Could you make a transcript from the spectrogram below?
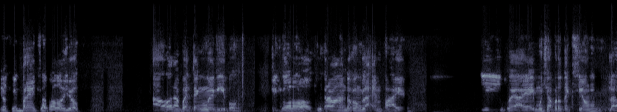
yo siempre he hecho todo yo. Ahora pues tengo un equipo. Tengo, estoy trabajando con Glass Empire y pues ahí hay mucha protección, la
